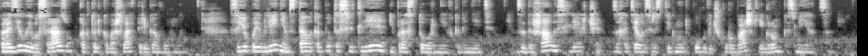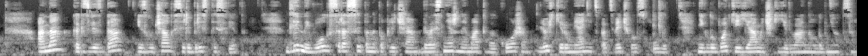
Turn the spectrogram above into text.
поразила его сразу, как только вошла в переговорную. С ее появлением стало как будто светлее и просторнее в кабинете. Задышалось легче, захотелось расстегнуть пуговичку рубашки и громко смеяться. Она, как звезда, излучала серебристый свет – Длинные волосы рассыпаны по плечам, белоснежная матовая кожа, легкий румянец подсвечивал скулы, неглубокие ямочки, едва она улыбнется.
